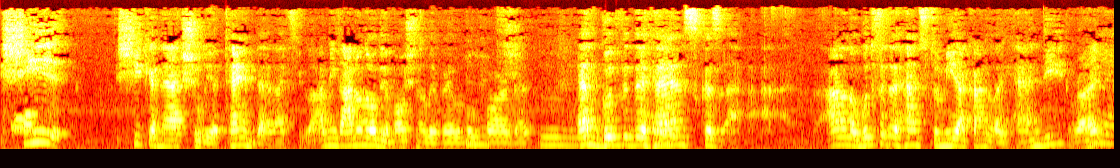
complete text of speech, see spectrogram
she she can actually attain that. I feel. I mean, I don't know the emotionally available mm-hmm. part that, mm-hmm. and good with the hands, because. I, I- I don't know. Good with the hands to me are kind of like handy, right? Yeah.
